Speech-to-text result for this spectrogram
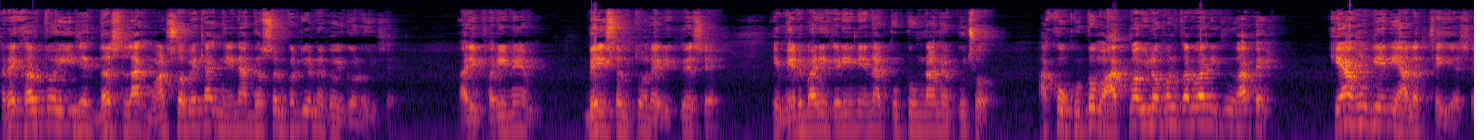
ખરેખર તો એ જે દસ લાખ માણસો બેઠા ને, એના દર્શન કર્યો ને તોય ઘણું છે. મારી ફરીને બે સંતોને રિક્વેસ્ટ છે કે મહેરબાની કરીને એના કુટુંબનાને પૂછો. આખું કુટુંબ આત્મવિલોપન કરવાની આપે. ક્યાં સુધી એની હાલત થઈ હશે?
